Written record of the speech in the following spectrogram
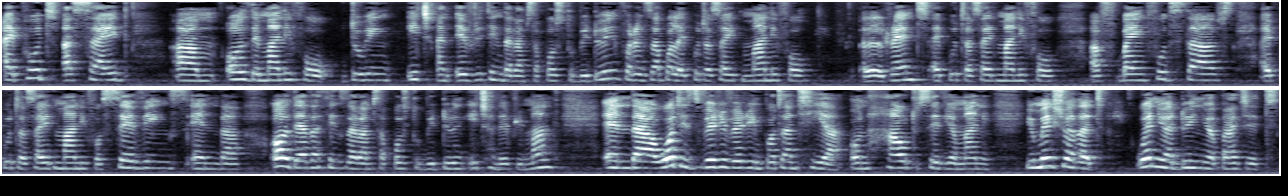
I put aside um, all the money for doing each and everything that I'm supposed to be doing. For example, I put aside money for rent i put aside money for uh, buying foodstuffs i put aside money for savings and uh, all the other things that i'm supposed to be doing each and every month. And uh, what is very very important here on how to save your money you make sure that when you are doing your budget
